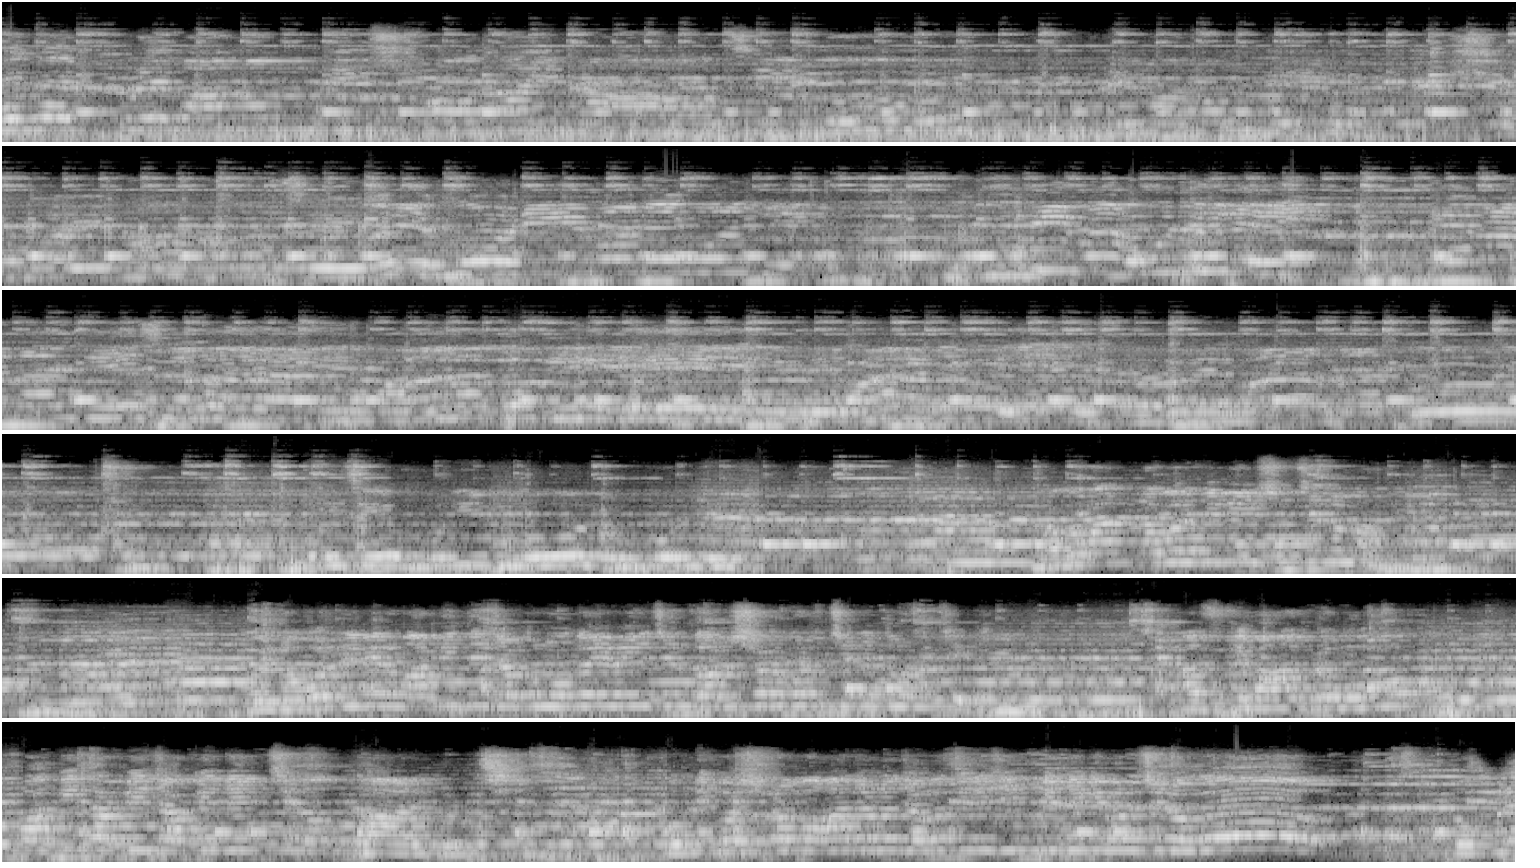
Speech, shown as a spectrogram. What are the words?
Lord, pray on this নবদ্বীপের মাটিতে যখন উদয় হয়েছেন, দর্শন করছেন হচ্ছে আজকে মহাপ্রভু পাপি তাপি যাকে দেখছেন উদ্ধার করছে অমনি বৈষ্ণব মহাজন জগতের জীবকে দেখে বলছেন, ওগো, তোমরা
